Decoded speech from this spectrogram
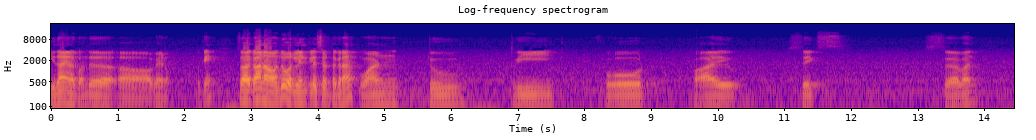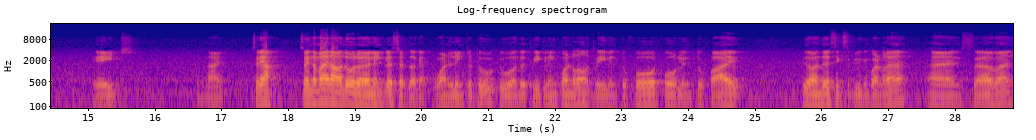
இதுதான் எனக்கு வந்து வேணும். ஓகே ஸோ அதுக்காக நான் வந்து ஒரு லிங்க் லிஸ்ட் எடுத்துக்கிறேன். One two three four five six seven eight nine சரியா? ஸோ இந்த மாதிரி நான் வந்து ஒரு லிங்க் லிஸ்ட் எடுத்திருக்கேன். One link to two two வந்து த்ரீக்கு லிங்க் பண்ணுறோம் three link to four four link to five இதை வந்து சிக்ஸுக்கு லிங்க் பண்ணுறேன் அண்ட் செவன்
